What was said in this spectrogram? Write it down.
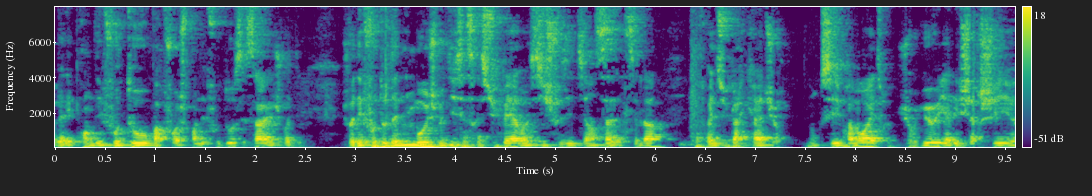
d'aller prendre des photos. Parfois, je prends des photos, c'est ça, et je vois des, je vois des photos d'animaux, et je me dis, ça serait super si je faisais tiens ça, celle-là, ça ferait une super créature. Donc, c'est vraiment être curieux et aller chercher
